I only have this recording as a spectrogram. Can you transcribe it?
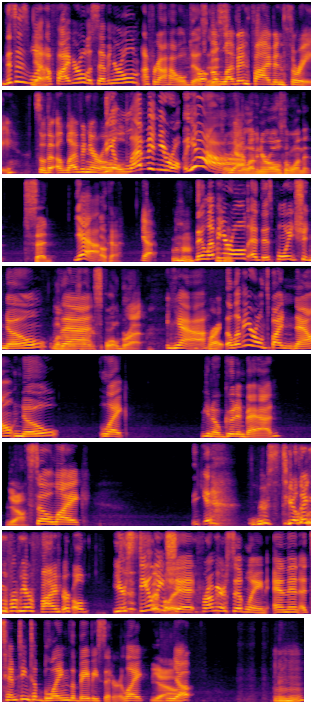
this is what, Yeah. a five year old, a seven year old? I forgot how old Jess is. This- 11, 5, and 3. So the 11 year old. The 11 year old, yeah. so Yeah. the eleven year old is the one that said yeah. okay. Yeah. Mm-hmm. The 11 year old at this point should know Eleven year old sounds that like a spoiled brat. Yeah. Right. 11 year olds by now know, like, you know, good and bad. Yeah. So, like, yeah, You're stealing from your five year old. you're stealing Sibling. shit from your sibling and then attempting to blame the babysitter. Like, Yeah. Yep. Mm hmm.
